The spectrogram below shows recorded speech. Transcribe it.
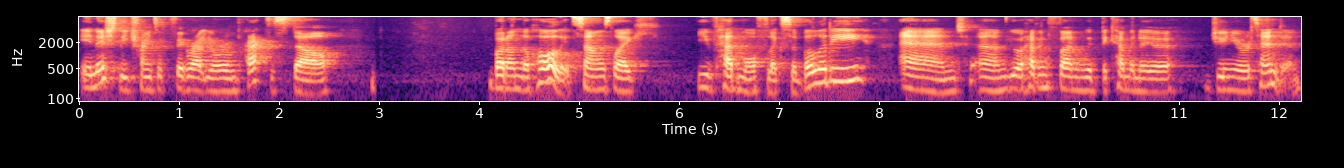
initially trying to figure out your own practice style. But on the whole, it sounds like you've had more flexibility and um, you're having fun with becoming a junior attendant.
